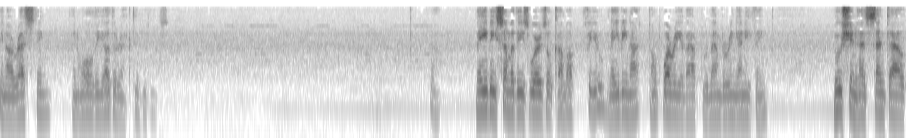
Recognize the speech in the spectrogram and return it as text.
in our resting, and all the other activities. Maybe some of these words will come up for you, maybe not. Don't worry about remembering anything. Mushin has sent out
